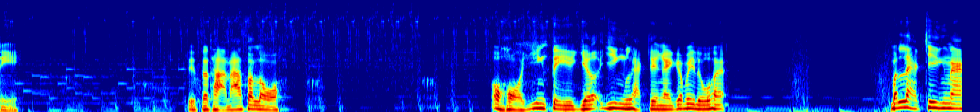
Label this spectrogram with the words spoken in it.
นี่ ติดสถานะสโล โอ้โห ยิ่งตีเยอะยิ่งแหลกยังไงก็ไม่รู้ฮะ มันแหลกจริงนะ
